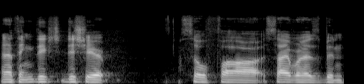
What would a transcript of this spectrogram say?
And I think this, this year, so far, Sævar has been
